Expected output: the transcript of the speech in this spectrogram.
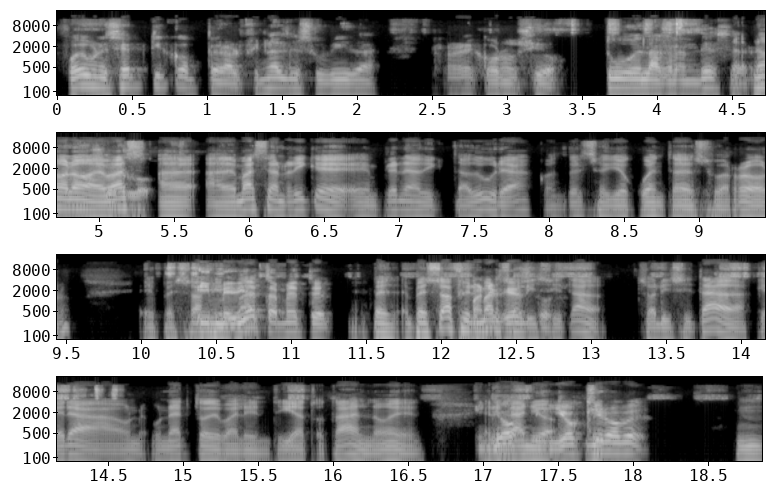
fue un escéptico, pero al final de su vida reconoció tuvo la grandeza. No, no, además, además Enrique, en plena dictadura, cuando él se dio cuenta de su error, empezó a Inmediatamente firmar, empezó a firmar solicitadas, que era un, acto de valentía total, ¿no? En, yo, el año, yo quiero ver. Mm.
